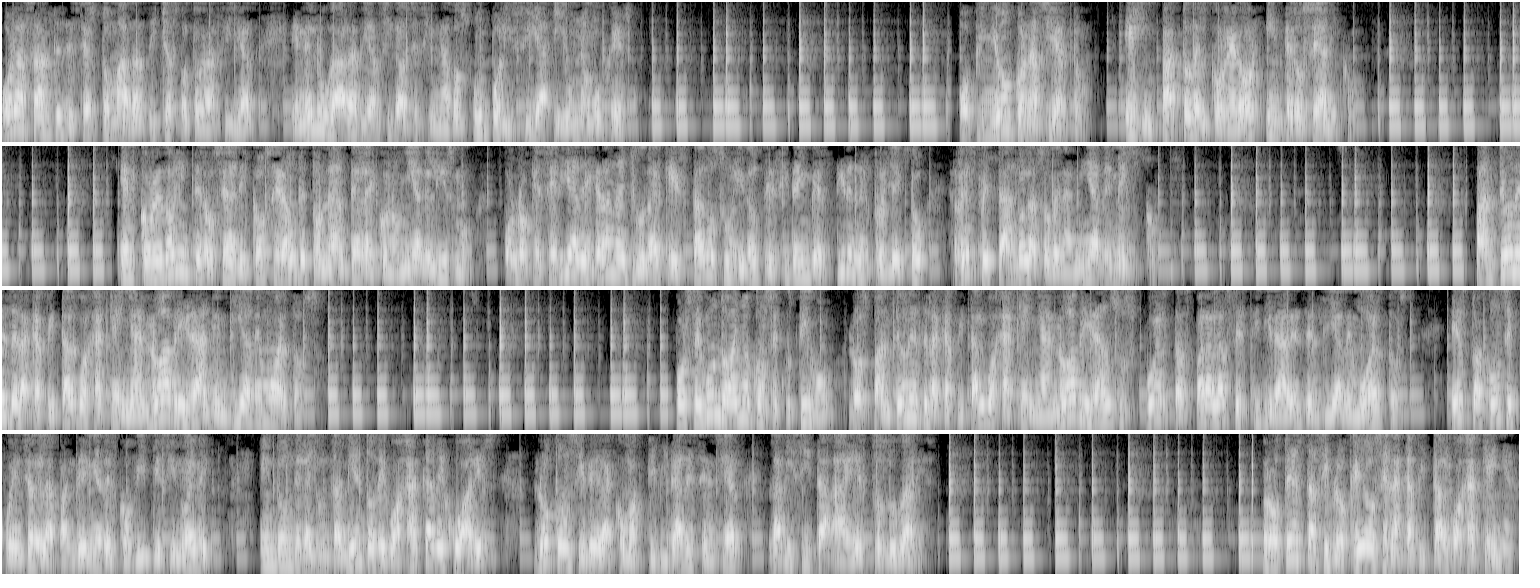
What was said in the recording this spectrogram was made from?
Horas antes de ser tomadas dichas fotografías, en el lugar habían sido asesinados un policía y una mujer. Opinión con acierto. El impacto del corredor interoceánico. El corredor interoceánico será un detonante en la economía del istmo, por lo que sería de gran ayuda que Estados Unidos decida invertir en el proyecto respetando la soberanía de México. Panteones de la capital oaxaqueña no abrirán en Día de Muertos. Por segundo año consecutivo, los panteones de la capital oaxaqueña no abrirán sus puertas para las festividades del Día de Muertos, esto a consecuencia de la pandemia del COVID-19, en donde el Ayuntamiento de Oaxaca de Juárez no considera como actividad esencial la visita a estos lugares. Protestas y bloqueos en la capital oaxaqueña.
